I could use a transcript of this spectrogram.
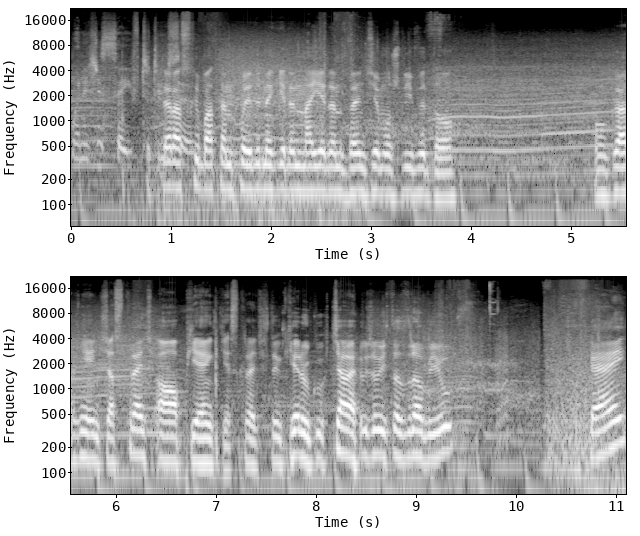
when it is safe to do Teraz chyba ten pojedynek jeden na jeden będzie możliwy do ogarnięcia. Skręć. O, pięknie, skręć w tym kierunku. Chciałem, żebyś to zrobił. Okej.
